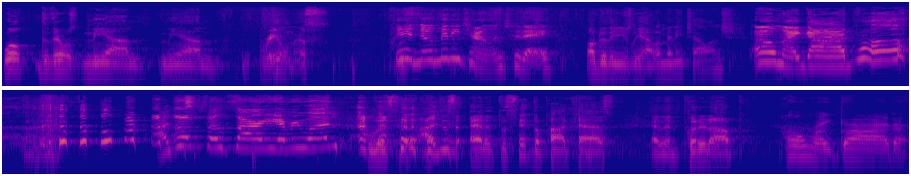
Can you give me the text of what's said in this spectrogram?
Well, th- there was neon neon realness. They had no mini challenge today. Oh, do they usually have a mini challenge? Oh my god, Paul. I I'm so sorry, everyone. listen. I just edit the the podcast and then put it up. Oh my god.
